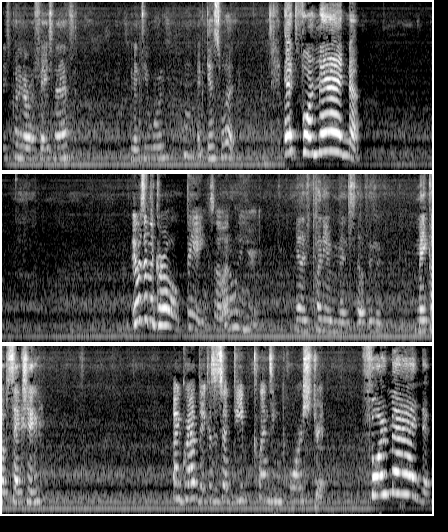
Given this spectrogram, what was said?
He's putting on a face mask. Minty one. And guess what? It's for men! It was in the girl thing, so I don't want to hear it. Yeah, there's plenty of men stuff in the makeup section. I grabbed it because it said deep cleansing pore strip. For men!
